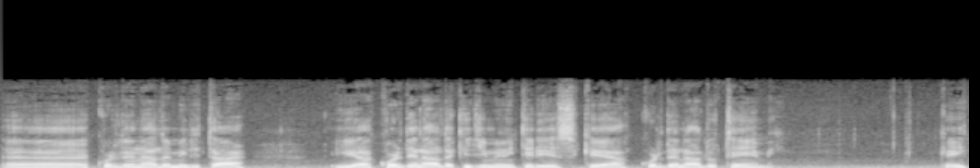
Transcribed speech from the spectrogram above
é, coordenada militar e a coordenada aqui de meu interesse, que é a coordenada UTM. Ok?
